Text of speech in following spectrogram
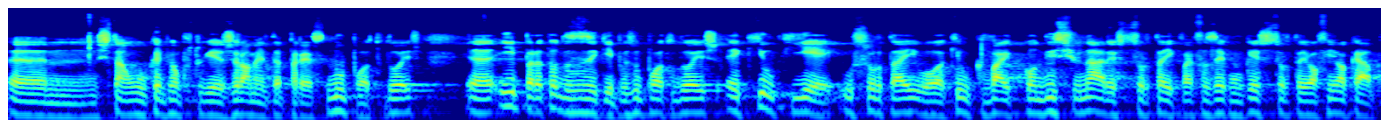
um, estão, o campeão português geralmente aparece no pote 2, e para todas as equipas do pote 2, aquilo que é o sorteio, ou aquilo que vai condicionar este sorteio, que vai fazer com que este sorteio, ao fim e ao cabo,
